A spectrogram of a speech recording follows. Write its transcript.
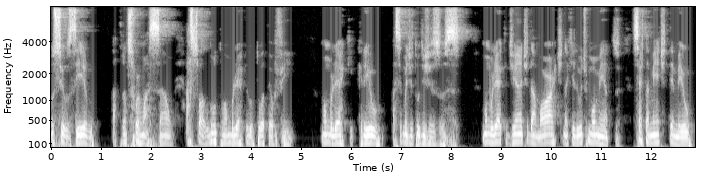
o seu zelo, a transformação, a sua luta, uma mulher que lutou até o fim. Uma mulher que creu, acima de tudo, em Jesus. Uma mulher que, diante da morte, naquele último momento, certamente temeu,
